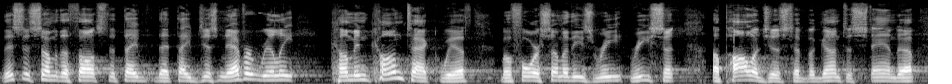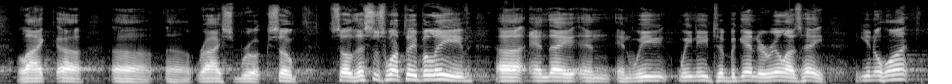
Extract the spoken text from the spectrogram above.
this is some of the thoughts that they that they've just never really come in contact with before some of these re- recent apologists have begun to stand up like uh, uh, uh, Rice Broocks. So, so this is what they believe, uh, and they and and we we need to begin to realize, hey, you know what?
